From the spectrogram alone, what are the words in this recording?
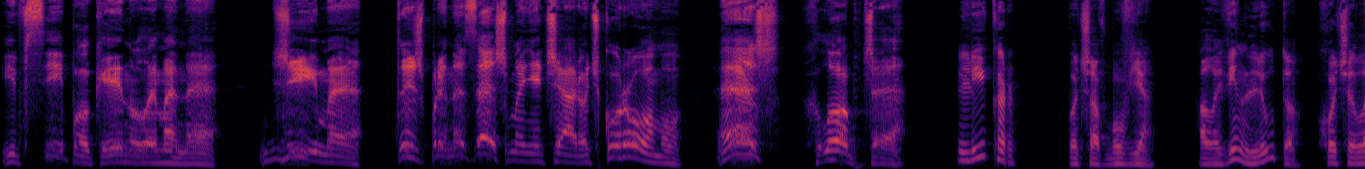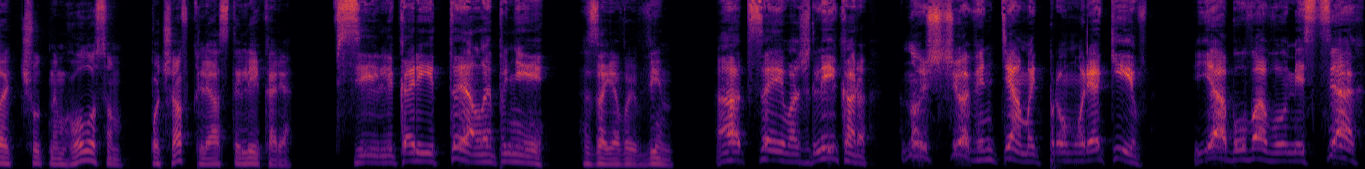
і всі покинули мене. Джиме, ти ж принесеш мені чарочку рому, еш, хлопче? Лікар, почав був я, але він люто, хоч і ледь чутним голосом, почав клясти лікаря, Всі лікарі телепні. заявив він. А цей ваш лікар, ну що він тямить про моряків? Я бував у місцях,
